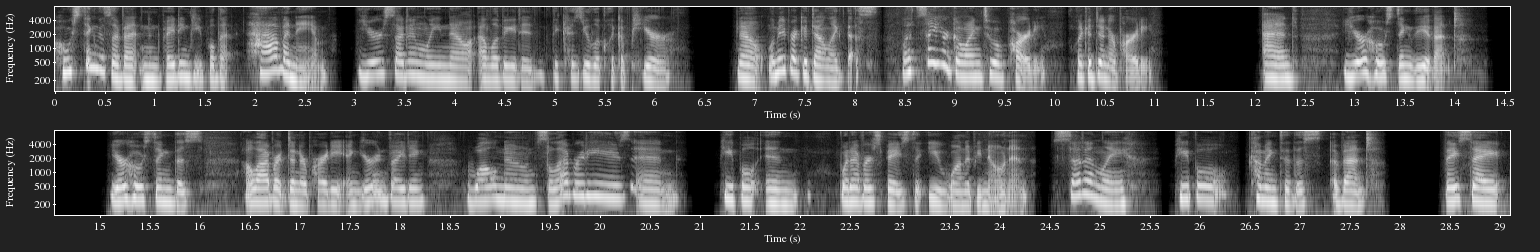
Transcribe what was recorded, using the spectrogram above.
hosting this event and inviting people that have a name, you're suddenly now elevated because you look like a peer now, let me break it down like this. Let's say you're going to a party, like a dinner party, and you're hosting the event. You're hosting this elaborate dinner party and you're inviting well known celebrities and people in whatever space that you want to be known in. Suddenly, people coming to this event, they say,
